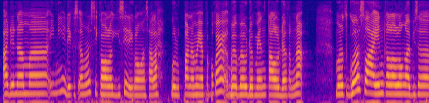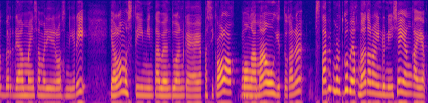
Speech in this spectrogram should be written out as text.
ada nama ini ya deh psikologisnya deh kalau nggak salah gue lupa namanya apa pokoknya bener-bener udah mental udah kena menurut gue selain kalau lo nggak bisa berdamai sama diri lo sendiri ya lo mesti minta bantuan kayak ya ke psikolog mau nggak mau gitu. Karena tapi menurut gue banyak banget orang Indonesia yang kayak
